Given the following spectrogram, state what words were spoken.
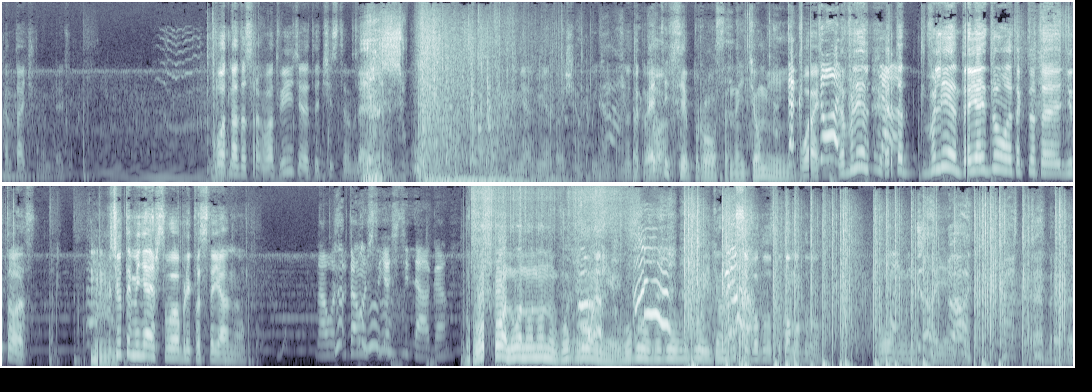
Контачено, блядь. Вот надо сра- Вот видите, это чисто, блядь. Мета вообще хуйня. Ну так Давайте кто? все просто найдем и... Ой, да блин, это, блин, да я и думал, это кто-то не тот. Почему ты меняешь свой облик постоянно? А вот потому что я стиляга. Вон, вон, вон, вон, в углоне, в углу, в углу, в углу идем. Если в углу, в каком углу? Вон, вон, вон, куда я иду. Да, да, да.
